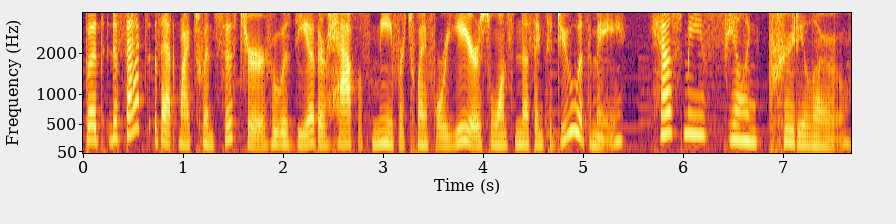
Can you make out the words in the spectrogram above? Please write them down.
But the fact that my twin sister, who was the other half of me for 24 years, wants nothing to do with me has me feeling pretty low.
